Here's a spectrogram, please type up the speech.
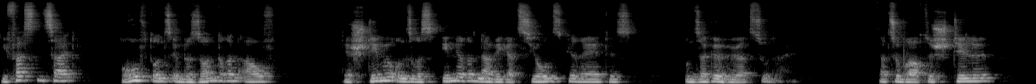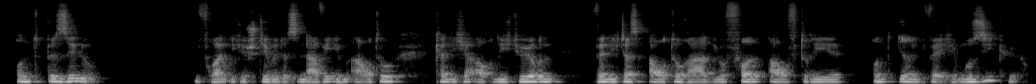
Die Fastenzeit ruft uns im Besonderen auf, der Stimme unseres inneren Navigationsgerätes unser Gehör zu leihen. Dazu braucht es Stille und Besinnung. Die freundliche Stimme des Navi im Auto kann ich ja auch nicht hören, wenn ich das Autoradio voll aufdrehe und irgendwelche Musik höre.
